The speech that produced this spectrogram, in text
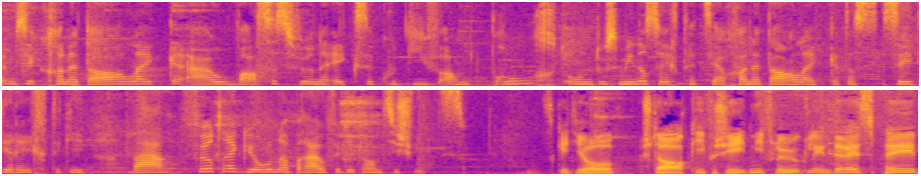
Ähm, sie können darlegen, auch was es für ein Exekutivamt braucht. Und aus meiner Sicht hat hat sie auch können darlegen dass sie die richtige wäre für die Region, aber auch für die ganze Schweiz. Es gibt ja starke verschiedene Flügel in der SP.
